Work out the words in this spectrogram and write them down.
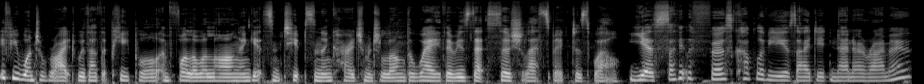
if you want to write with other people and follow along and get some tips and encouragement along the way, there is that social aspect as well. Yes, I think the first couple of years I did NaNoWriMo,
